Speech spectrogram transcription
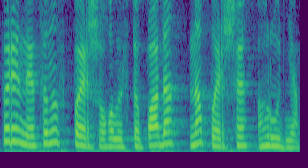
перенесено з 1 листопада на 1 грудня.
